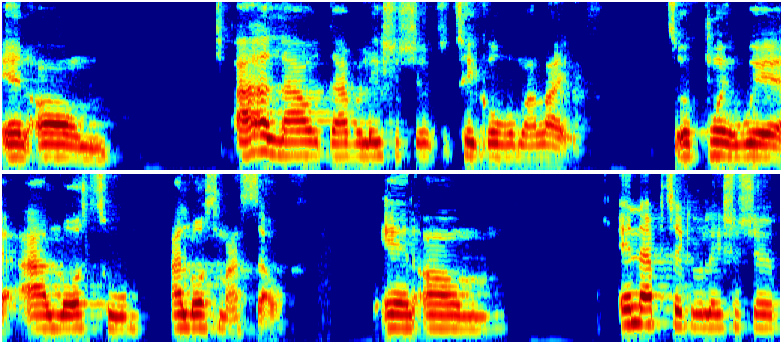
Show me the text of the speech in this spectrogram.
And um, I allowed that relationship to take over my life to a point where I lost who I lost myself. And um, in that particular relationship,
